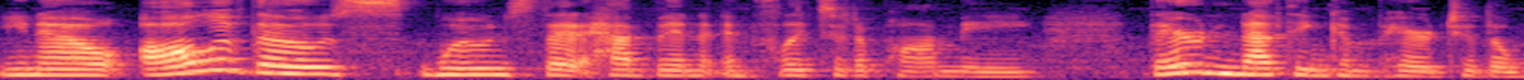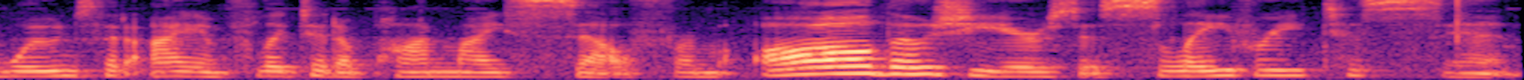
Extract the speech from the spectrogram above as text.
You know, all of those wounds that have been inflicted upon me, they're nothing compared to the wounds that I inflicted upon myself from all those years of slavery to sin.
